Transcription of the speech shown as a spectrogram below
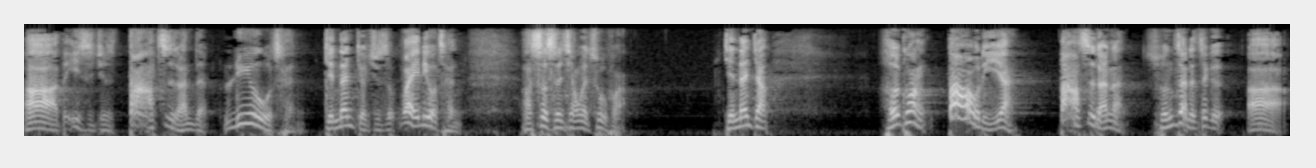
啊的意思就是大自然的六层，简单讲就是外六层啊，色身香味触法。简单讲，何况道理呀，大自然呢存在的这个啊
